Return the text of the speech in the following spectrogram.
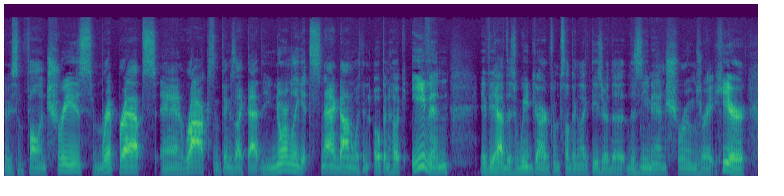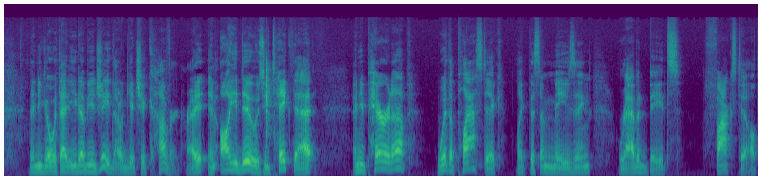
maybe some fallen trees, some rip raps and rocks and things like that that you normally get snagged on with an open hook, even if you have this weed guard from something like these are the, the Z-Man shrooms right here, then you go with that EWG. That'll get you covered, right? And all you do is you take that and you pair it up with a plastic like this amazing Rabid Baits Foxtail.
